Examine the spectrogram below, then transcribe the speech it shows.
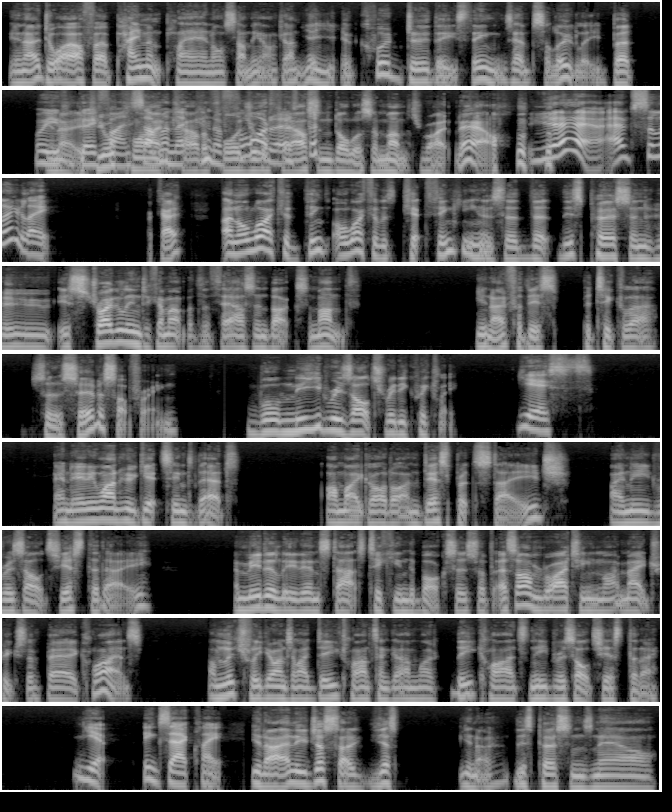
You know, do I offer a payment plan or something? I'm going, yeah, you could do these things, absolutely. But, or you you know, if your client can't can afford, afford you it. $1,000 a month right now, yeah, absolutely. okay? And all I could think, all I could kept thinking is that, that this person who is struggling to come up with a thousand bucks a month, you know, for this particular sort of service offering, will need results really quickly. Yes. And anyone who gets into that, oh my God, I'm desperate stage, I need results yesterday, immediately then starts ticking the boxes of, as I'm writing my matrix of bad clients, I'm literally going to my D clients and going, my D clients need results yesterday. Yep. Exactly. You know, and you just, so just, you know, this person's now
